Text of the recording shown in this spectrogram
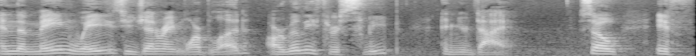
And the main ways you generate more blood are really through sleep and your diet. So if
